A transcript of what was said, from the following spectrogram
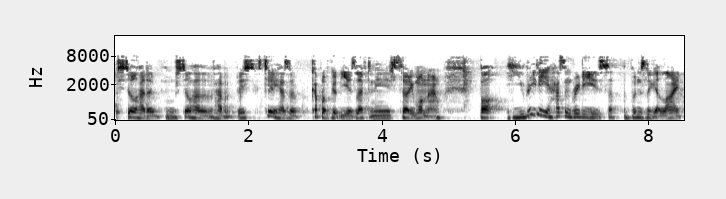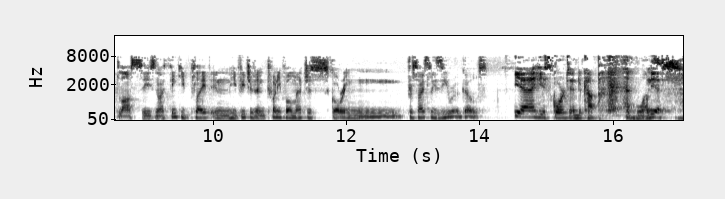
still had a still have have a, he clearly has a couple of good years left, and he's 31 now. But he really hasn't really set the Bundesliga alight last season. I think he played in he featured in 24 matches, scoring precisely zero goals. Yeah, he scored in the cup once. Yes,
